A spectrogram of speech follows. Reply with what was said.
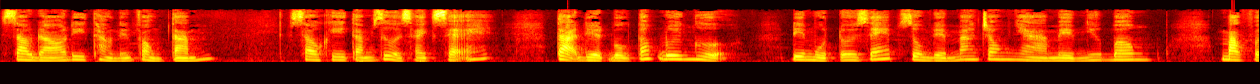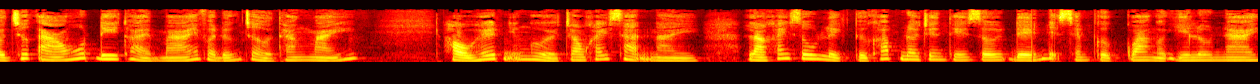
Sau đó đi thẳng đến phòng tắm. Sau khi tắm rửa sạch sẽ, Tạ Điệt buộc tóc đuôi ngựa, Đi một đôi dép dùng để mang trong nhà mềm như bông Mặc vào chiếc áo hút đi thoải mái Và đứng chờ thang máy. Hầu hết những người trong khách sạn này Là khách du lịch từ khắp nơi trên thế giới Đến để xem cực quang ở Yellowknife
